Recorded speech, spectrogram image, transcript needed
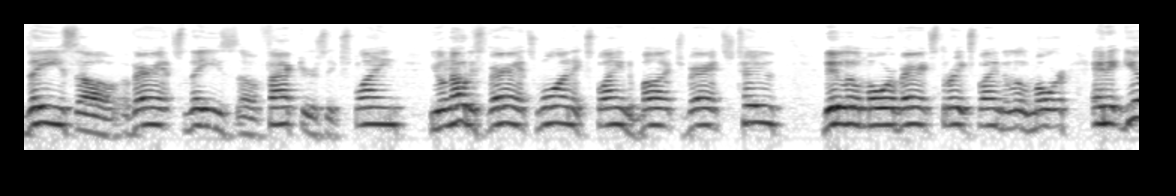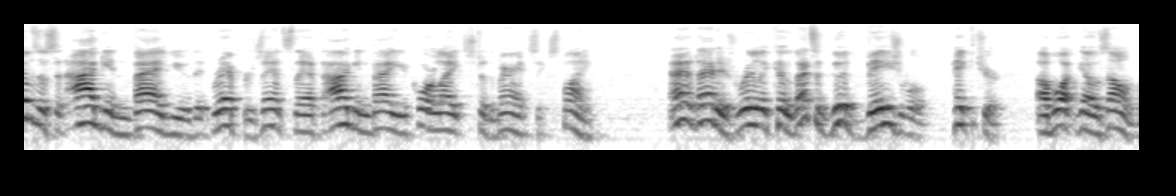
these uh, variance, these uh, factors explained. You'll notice variance 1 explained a bunch, variance 2 did a little more. Variance 3 explained a little more. And it gives us an eigenvalue that represents that. The eigenvalue correlates to the variance explained. That, that is really cool. That's a good visual picture of what goes on.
